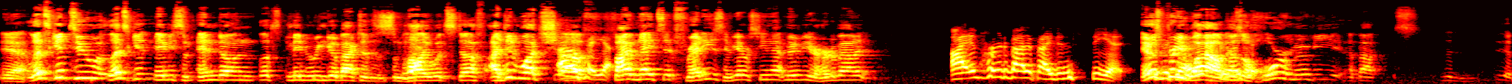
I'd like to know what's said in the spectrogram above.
Yeah, let's get to let's get maybe some end on. Let's maybe we can go back to the, some Hollywood stuff. I did watch uh, okay, yeah. Five Nights at Freddy's. Have you ever seen that movie or heard about it? I have heard about it, but I didn't see it. It was pretty wild. It was a horror movie about the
